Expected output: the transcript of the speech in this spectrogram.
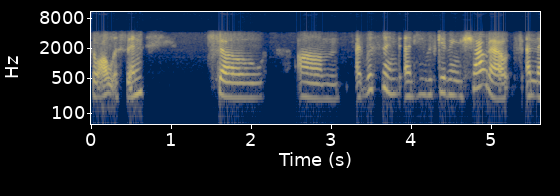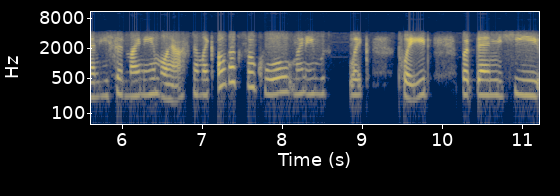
so I'll listen. So um I listened and he was giving shout outs and then he said my name last. I'm like, Oh, that's so cool. My name was like played but then he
